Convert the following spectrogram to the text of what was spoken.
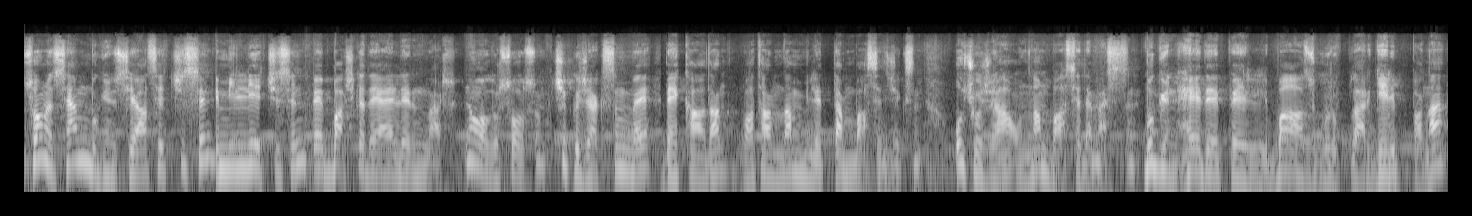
Sonra sen bugün siyasetçisin, milliyetçisin ve başka değerlerin var. Ne olursa olsun çıkacaksın ve bekadan, vatandan, milletten bahsedeceksin. O çocuğa ondan bahsedemezsin. Bugün HDP'li bazı gruplar gelip bana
